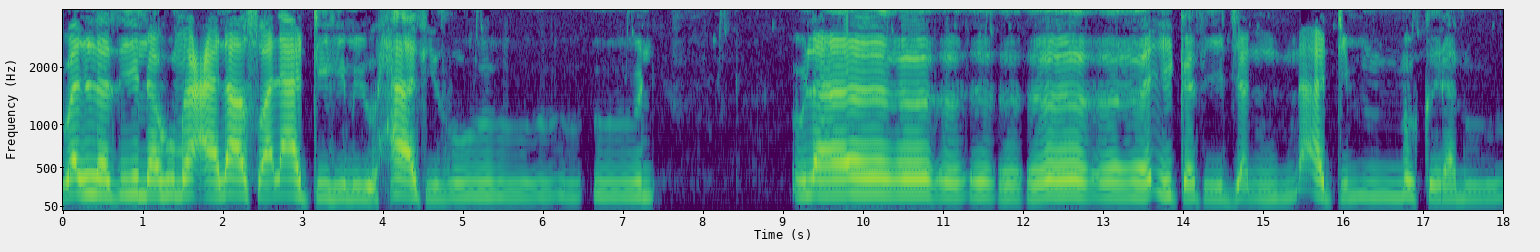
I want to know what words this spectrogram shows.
والذين هم على صلاتهم يحافظون. أولئك في جنات مكرمون.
